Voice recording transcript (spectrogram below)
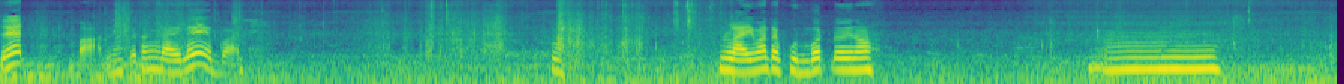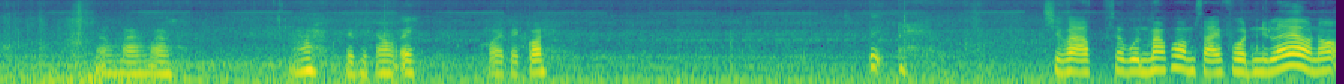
เจ็ดบาทนี่ไปทั้งใดเล่บาทนี่โอ้ ไหลมาแต่ผุนบดเลยเนาะบางบางบางเอาไปไปเอาเอ้ยคอยไปก่อนเอ้ยชิว่าสบุญมาพร้อมสายฝนนี่แล้วเนาะ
